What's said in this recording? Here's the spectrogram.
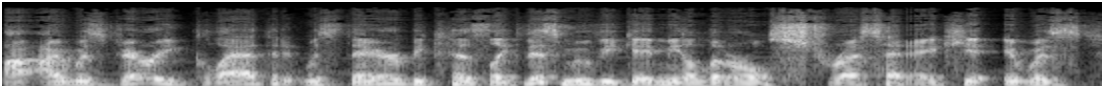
I, I was very glad that it was there because like this movie gave me a literal stress headache. It, it was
